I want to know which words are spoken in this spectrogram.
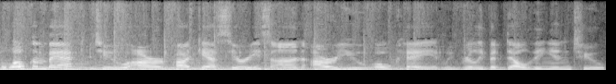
Welcome back to our podcast series on Are You Okay? And we've really been delving into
